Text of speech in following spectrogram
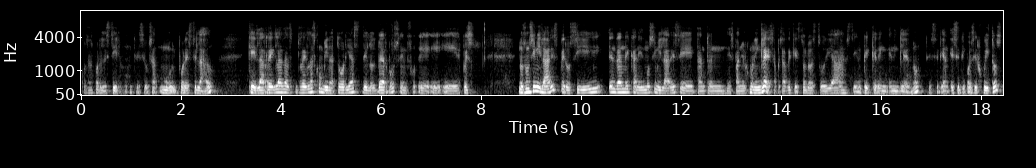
cosas por el estilo, que se usan muy por este lado, que las reglas, las reglas combinatorias de los verbos, eh, pues no son similares, pero sí tendrán mecanismos similares eh, tanto en español como en inglés, a pesar de que esto lo estudia Steven Pinker en, inglés, ¿no? serían ese tipo de circuitos,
